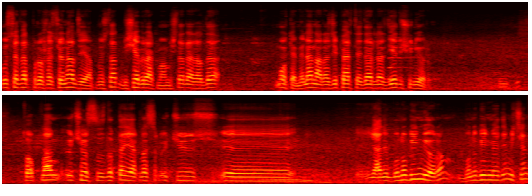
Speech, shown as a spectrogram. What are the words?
bu sefer profesyonelce yapmışlar. Bir şey bırakmamışlar herhalde muhtemelen aracı pert ederler diye düşünüyorum. Toplam 3 hırsızlıkta yaklaşık 300 eee, yani bunu bilmiyorum. Bunu bilmediğim için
